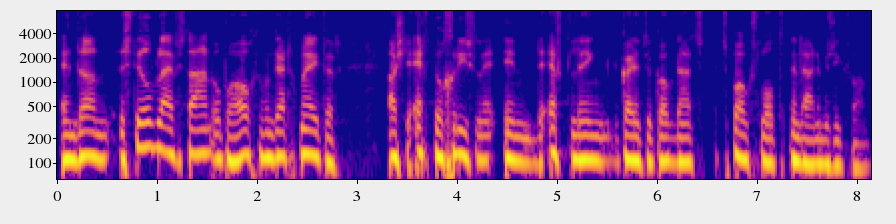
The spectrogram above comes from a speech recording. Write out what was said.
En dan stil blijven staan op een hoogte van 30 meter. Als je echt wil griezelen in de Efteling... dan kan je natuurlijk ook naar het spookslot en daar de muziek van.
